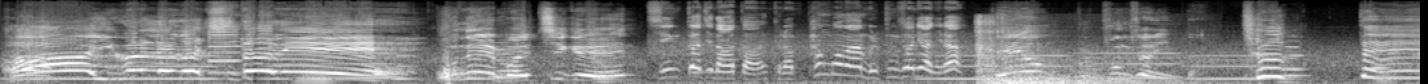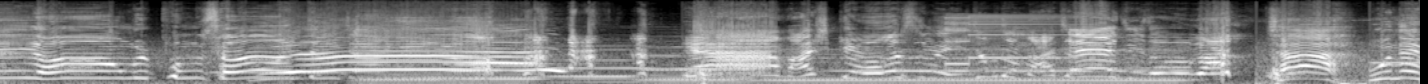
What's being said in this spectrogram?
아 이걸 내가 지다니. 오늘 벌칙은 지금까지 나왔던 그런 평범한 물풍선이 아니라 대형 물풍선입니다. 특 대형 물풍선 야? 맛있게 먹었으면 이 정도 맞아야지 너가. 자 오늘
